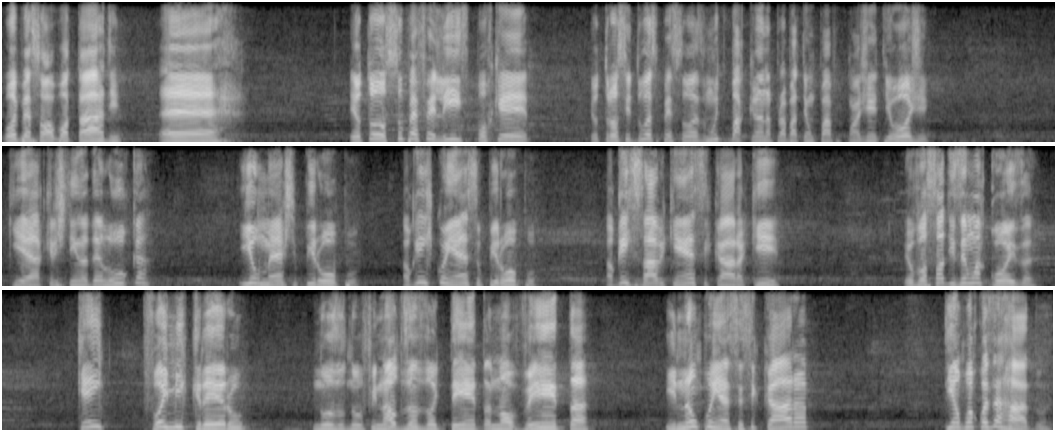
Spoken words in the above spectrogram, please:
Oi, pessoal, boa tarde. É... Eu estou super feliz porque eu trouxe duas pessoas muito bacanas para bater um papo com a gente hoje, que é a Cristina Deluca e o mestre Piropo. Alguém conhece o Piropo? Alguém sabe quem é esse cara aqui? Eu vou só dizer uma coisa. Quem foi micreiro no, no final dos anos 80, 90 e não conhece esse cara, tinha alguma coisa errada.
